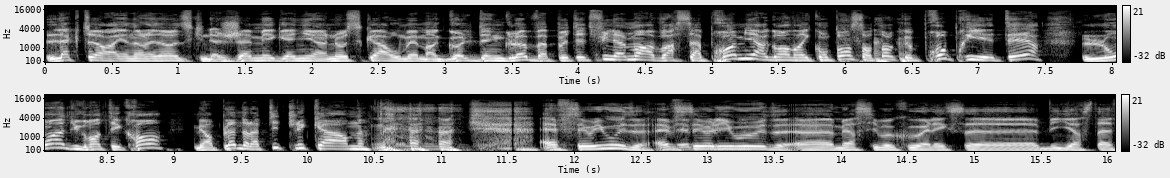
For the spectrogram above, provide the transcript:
L'acteur Ryan Reynolds, qui n'a jamais gagné un Oscar ou même un Golden Globe, va peut-être finalement avoir sa première grande récompense en tant que propriétaire, loin du grand écran, mais en plein dans la petite lucarne. FC Hollywood, FC Hollywood. Euh, merci beaucoup Alex euh, Biggerstaff.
